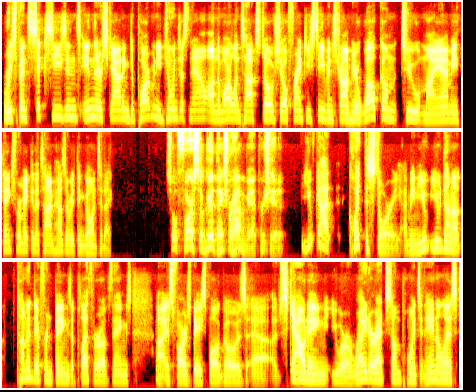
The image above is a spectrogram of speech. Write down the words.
where he spent six seasons in their scouting department. He joins us now on the Marlins Hot Stove Show. Frankie Stephen Strom here. Welcome to Miami. Thanks for making the time. How's everything going today? So far, so good. Thanks for having me. I appreciate it. You've got quite the story. I mean, you you've done a ton of different things, a plethora of things uh, as far as baseball goes. Uh, scouting, you were a writer at some points, an analyst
